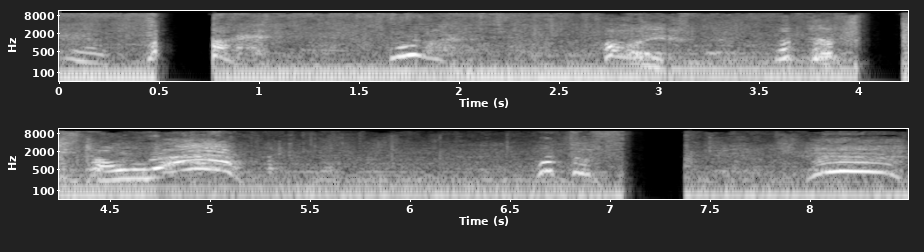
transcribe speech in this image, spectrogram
Fuck! Holy, what the f is going on? What the f?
